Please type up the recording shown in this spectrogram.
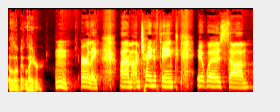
a little bit later? Mm, early. Um, I'm trying to think. It was. Um,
